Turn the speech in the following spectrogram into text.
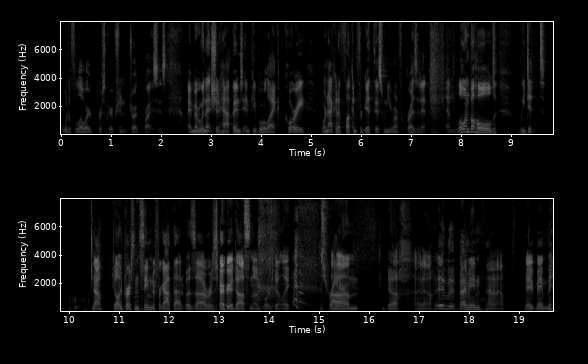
would have lowered prescription drug prices. I remember when that shit happened, and people were like, "Cory, we're not going to fucking forget this when you run for president." And lo and behold, we didn't. No, the only person who seemed to forgot that was uh, Rosario Dawson, unfortunately. Um, ugh, I know. It- I mean, I don't know. Maybe, maybe,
